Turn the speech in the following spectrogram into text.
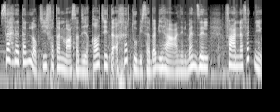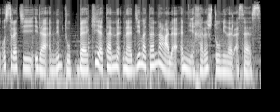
سهرة لطيفة مع صديقاتي تأخرت بسببها عن المنزل فعنفتني أسرتي إلى أن نمت باكية نادمة على أني خرجت من الأساس.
